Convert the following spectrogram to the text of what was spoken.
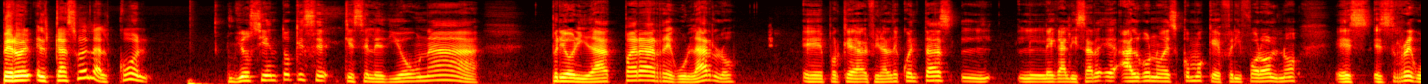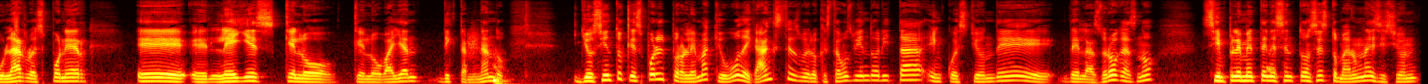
Pero el caso del alcohol, yo siento que se, que se le dio una prioridad para regularlo. eh, porque al final de cuentas, legalizar eh, algo no es como que free for all, ¿no? Es, es regularlo, es poner eh, eh, leyes que lo, que lo vayan dictaminando. Yo siento que es por el problema que hubo de gangsters, güey, lo que estamos viendo ahorita en cuestión de, de las drogas, ¿no? Simplemente en ese entonces tomaron una decisión,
